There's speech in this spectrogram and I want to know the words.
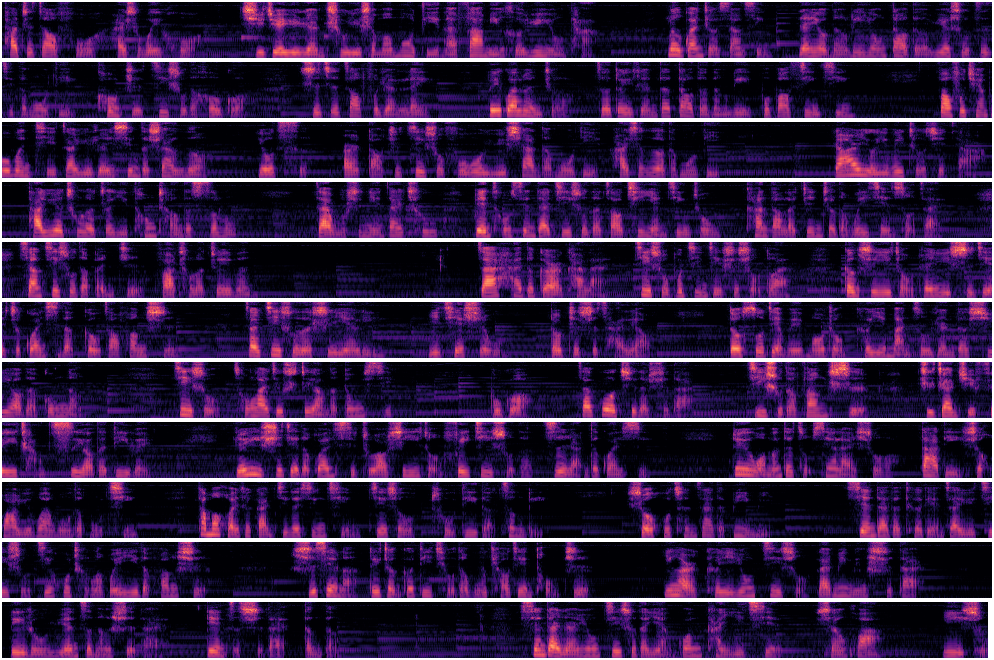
它之造福还是为祸，取决于人出于什么目的来发明和运用它。乐观者相信人有能力用道德约束自己的目的，控制技术的后果，使之造福人类；悲观论者则对人的道德能力不抱信心，仿佛全部问题在于人性的善恶，由此而导致技术服务于善的目的还是恶的目的。然而，有一位哲学家，他跃出了这一通常的思路，在五十年代初。便从现代技术的早期演进中看到了真正的危险所在，向技术的本质发出了追问。在海德格尔看来，技术不仅仅是手段，更是一种人与世界之关系的构造方式。在技术的视野里，一切事物都只是材料，都缩减为某种可以满足人的需要的功能。技术从来就是这样的东西。不过，在过去的时代，技术的方式只占据非常次要的地位。人与世界的关系主要是一种非技术的自然的关系。对于我们的祖先来说，大地是化育万物的母亲，他们怀着感激的心情接受土地的赠礼，守护存在的秘密。现代的特点在于，技术几乎成了唯一的方式。实现了对整个地球的无条件统治，因而可以用技术来命名时代，例如原子能时代、电子时代等等。现代人用技术的眼光看一切，神话、艺术、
